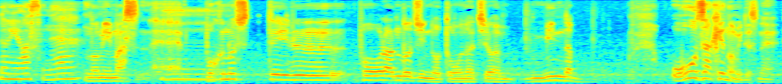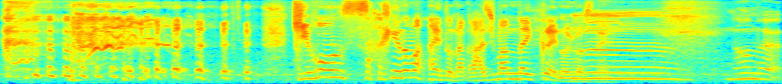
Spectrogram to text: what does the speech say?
飲みますね。飲みますね。うん。僕の知っているポーランド人の友達はみんな大酒飲みですね。基本酒飲まないとなんか始まんないくらい飲みますね。ん。飲む。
